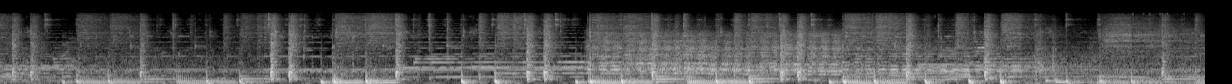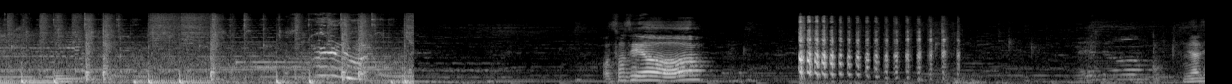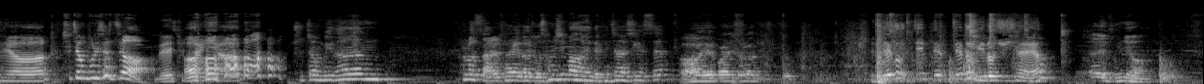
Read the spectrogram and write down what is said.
여기가 어서 오세요. 안녕하세요. 출장 부르셨죠? 네, 출장이요. 출장비는 플러스 알파 해가지고 30만 원인데 괜찮으시겠어요? 아 예 빨리 잘라주십시오 떼도 떼, 떼도 밀어주시나요? 네, 그럼요.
